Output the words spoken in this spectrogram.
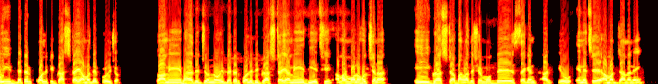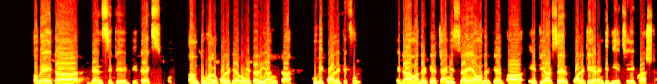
ওই বেটার কোয়ালিটি গ্রাসটাই আমাদের প্রয়োজন। তো আমি ভাইয়াদের জন্য ওই বেটার কোয়ালিটি গ্রাসটাই আমি দিয়েছি। আমার মনে হচ্ছে না, এই গ্রাসটা বাংলাদেশের মধ্যে সেকেন্ড আর কেউ এনেছে, আমার জানা নেই। তবে এটার ডেন্সিটি ডিটেক্স অত্যন্ত ভালো কোয়ালিটি এবং এটার ইয়াংটা খুবই কোয়ালিটিফুল এটা আমাদেরকে চাইনিজরাই আমাদেরকে এইট ইয়ার্স এর কোয়ালিটি গ্যারেন্টি দিয়েছে এই গ্রাসটা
